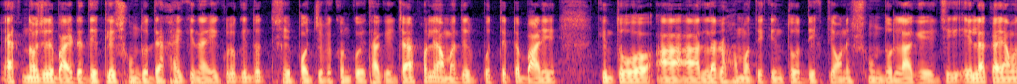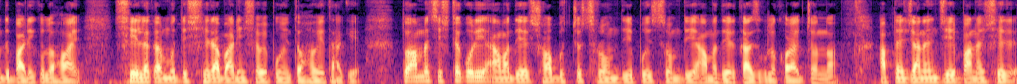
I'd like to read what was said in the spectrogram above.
এক নজরে বাড়িটা দেখলে সুন্দর দেখায় কিনা, এগুলো কিন্তু সে পর্যবেক্ষণ করে থাকে। যার ফলে আমাদের প্রত্যেকটা বাড়ি কিন্তু, আ- আল্লাহর রহমতে কিন্তু দেখতে অনেক সুন্দর লাগে। যে এলাকায় আমাদের বাড়িগুলো হয় সেই এলাকার মধ্যে সেরা বাড়ি হিসাবে পরিণত হয়ে থাকে। তো আমরা চেষ্টা করি আমাদের সর্বোচ্চ শ্রম দিয়ে, পরিশ্রম দিয়ে আমাদের কাজগুলো করার জন্য। আপনারা জানেন যে বাংলাদেশের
